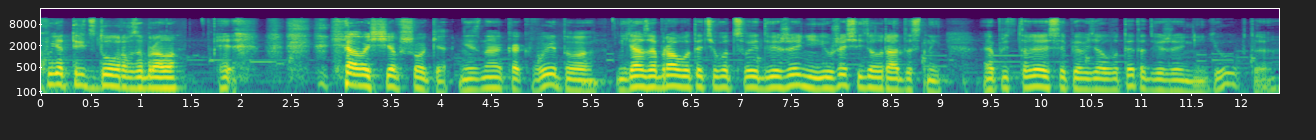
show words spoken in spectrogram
Хуя 30 долларов забрала. Я вообще в шоке. Не знаю, как вы, но я забрал вот эти вот свои движения и уже сидел радостный. А я представляю, если бы я взял вот это движение, ёпта.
